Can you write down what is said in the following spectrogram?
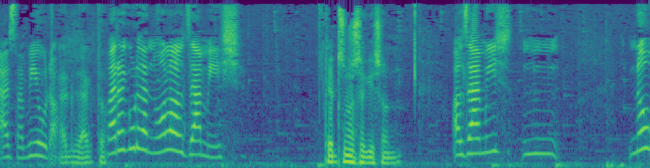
has de viure. exacte, M'ha recordat molt els Amish. aquests no sé qui són Els Amish... mm, No,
